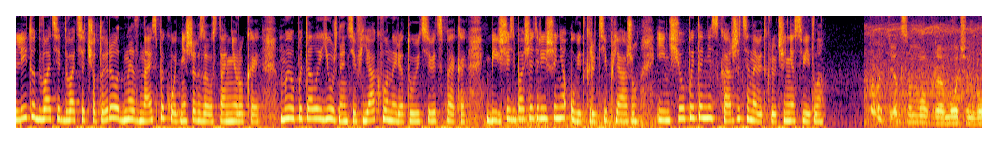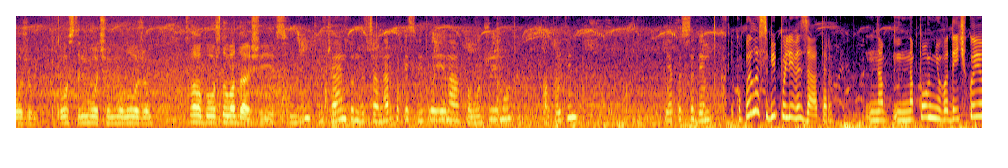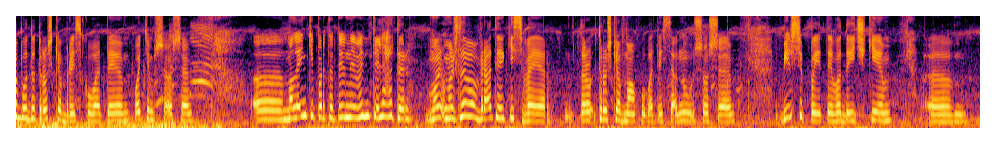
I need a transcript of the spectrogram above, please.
Літо 2024 – одне з найспекотніших за останні роки. Ми опитали южненців, як вони рятуються від спеки. Більшість бачать рішення у відкритті пляжу. Інші опитані скаржаться на відключення світла. Полотенце мокрое, мочим, ложим. Простынь мочим, ложим. Слава богу, что вода еще есть. Ну, Включаємо кондиціонер, поки світло є, нахолоджуємо, а потім якось сидимо. Купила собі полівізатор. На- Наповню водичкою, буду трошки обрискувати. Потім що ще? Е, маленький портативний вентилятор. Можливо, брати якийсь веєр, трошки обмахуватися. Ну, що ще? Більше пити водички, е,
